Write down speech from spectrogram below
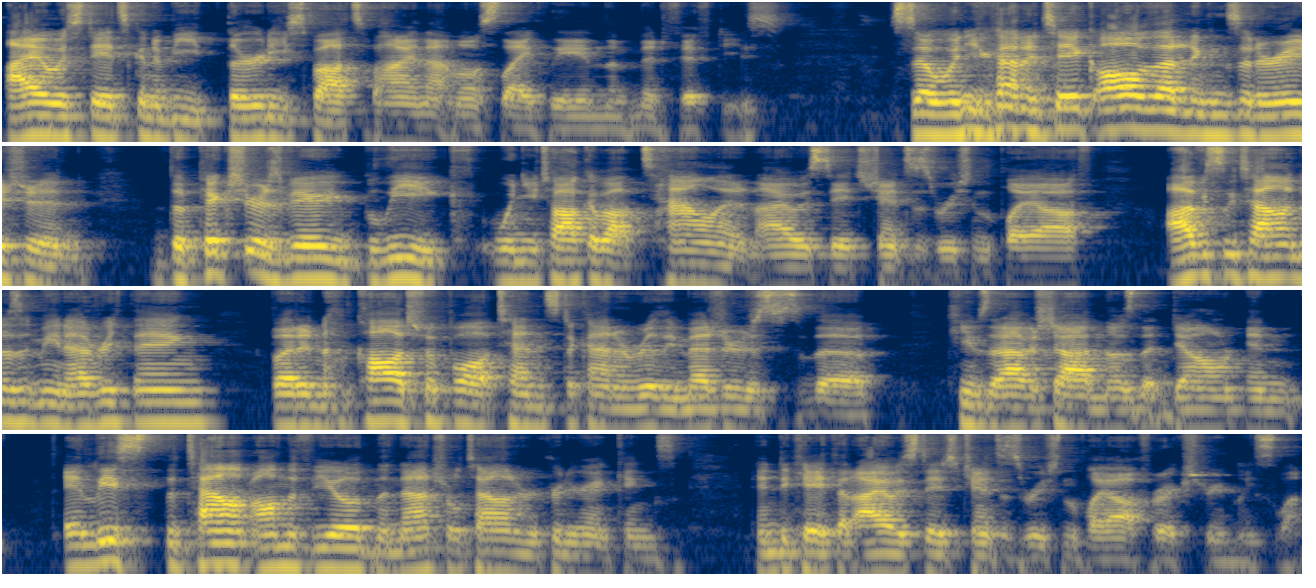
Iowa State's going to be 30 spots behind that, most likely in the mid 50s. So when you kind of take all of that into consideration, the picture is very bleak when you talk about talent and Iowa State's chances of reaching the playoff. Obviously, talent doesn't mean everything, but in college football, it tends to kind of really measures the teams that have a shot and those that don't. And at least the talent on the field and the natural talent and recruiting rankings indicate that Iowa State's chances of reaching the playoff are extremely slim.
